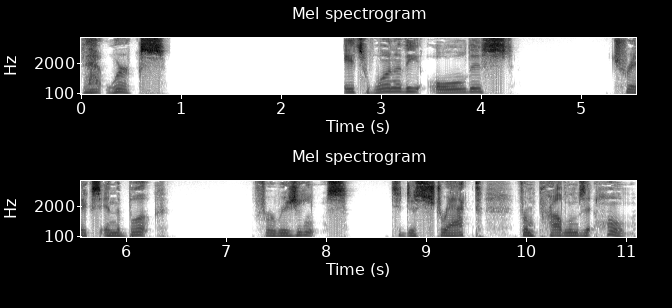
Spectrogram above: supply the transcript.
that works. It's one of the oldest tricks in the book for regimes to distract from problems at home,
